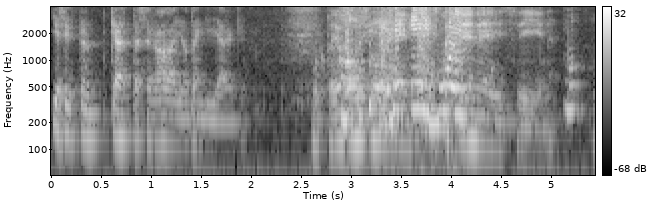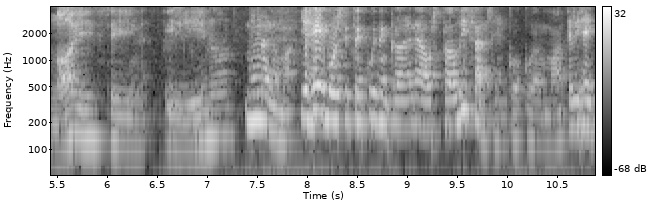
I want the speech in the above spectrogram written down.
ja sitten käyttää se rahaa jotenkin järkevästi. Mutta jos autoihin, he ei voi... veneisiin, Mut, naisiin, viinoon. Nimenomaan. Ja he ei voi sitten kuitenkaan enää ostaa lisää siihen kokoelmaan, eli he ei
